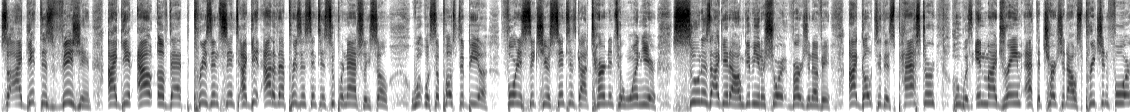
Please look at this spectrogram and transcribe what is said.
So I get this vision. I get out of that prison sentence. I get out of that prison sentence supernaturally. So what was supposed to be a 46 year sentence got turned into one year. Soon as I get out, I'm giving you the short version of it. I go to this pastor who was in my dream at the church that I was preaching for,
